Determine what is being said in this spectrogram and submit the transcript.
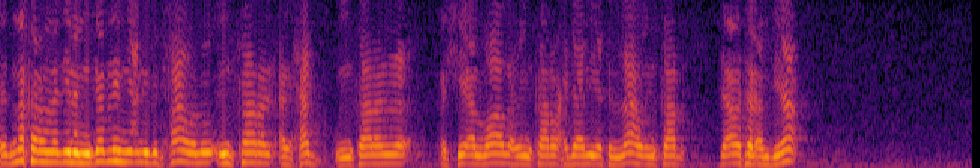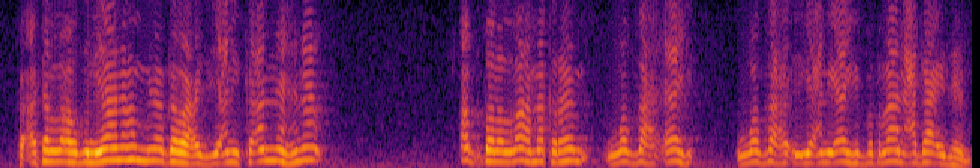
قد مكر الذين من قبلهم يعني قد حاولوا إنكار الحق وإنكار الشيء الواضح وإنكار وحدانية الله وإنكار دعوة الأنبياء فأتى الله بنيانهم من القواعد. يعني كأنه هنا أبطل الله مكرهم ووضح إيش ووضح يعني إيش بطلان عقائدهم.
